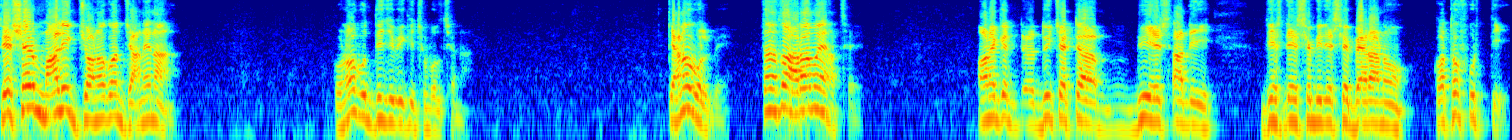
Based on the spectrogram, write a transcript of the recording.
দেশের মালিক জনগণ জানে না। কোনো বুদ্ধিজীবী কিছু বলছে না। কেন বলবে? তারা তো আরামে আছে। অনেকে দুই চারটা বিয়ে শাদি দেশ দেশে বিদেশে বেড়ানো কত ফুর্তি।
